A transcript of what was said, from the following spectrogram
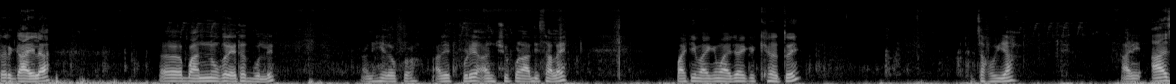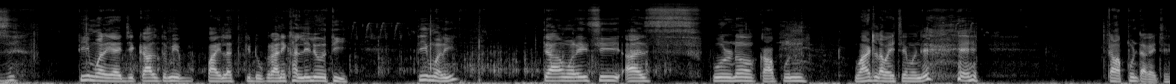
तर गायला बांधणं बांधून वगैरे येतात बोलले. आणि हे लोक आलेत पुढे. अंशू पण आधीच आला आहे पाठीमागे माझ्या इकडे आहे जाऊया. आणि आज ती मळी आहे जी काल तुम्ही पाहिलात की डुकराने खाल्लेली होती. ती मळी. त्या मळीची आज पूर्ण कापून वाट लावायची आहे म्हणजे. कापून टाकायचे.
